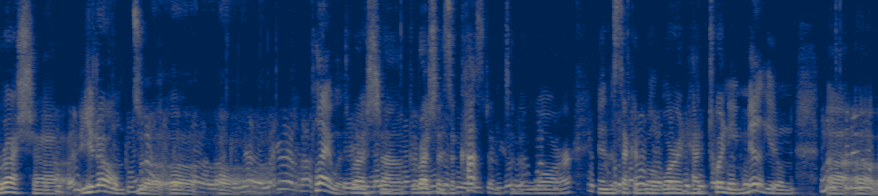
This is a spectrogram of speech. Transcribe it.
Russia, you don't uh, uh, play with Russia. Russia is accustomed to the war. In the Second World War, it had 20 million uh, uh,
